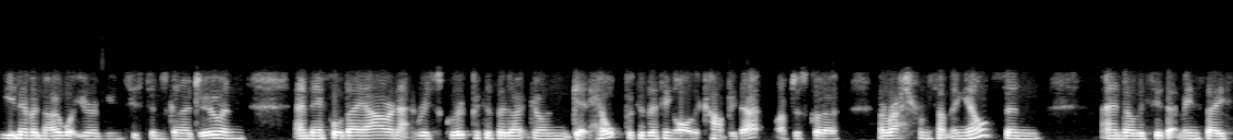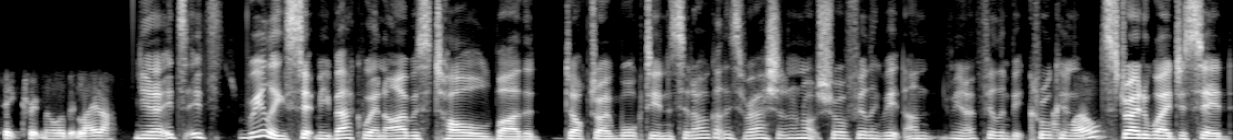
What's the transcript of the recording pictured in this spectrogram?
you never know what your immune system's going to do, and and therefore they are an at-risk group because they don't go and get help because they think, "Oh, it can't be that. I've just got a, a rash from something else." And and obviously that means they seek treatment a little bit later. Yeah, it's it's really set me back when I was told by the doctor. I walked in and said, oh, "I've got this rash and I'm not sure, feeling a bit, un, you know, feeling a bit crook," Unwell. and straight away just said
